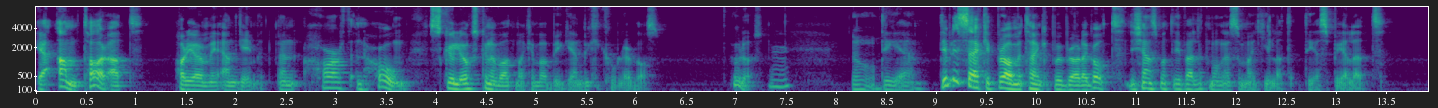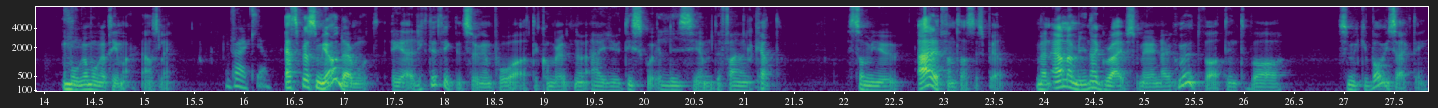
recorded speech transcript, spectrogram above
jag antar att har att göra med endgamet. Men Hearth and Home skulle också kunna vara att man kan bara bygga en mycket coolare bas. Who knows? Ja. Det, det blir säkert bra med tanke på hur bra det har gått. Det känns som att det är väldigt många som har gillat det spelet många, många timmar än så länge. Verkligen. Ett spel som jag däremot är riktigt, riktigt sugen på att det kommer ut nu är ju Disco Elysium The Final Cut. Som ju är ett fantastiskt spel. Men en av mina gripes med det när det kom ut var att det inte var så mycket voice acting.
